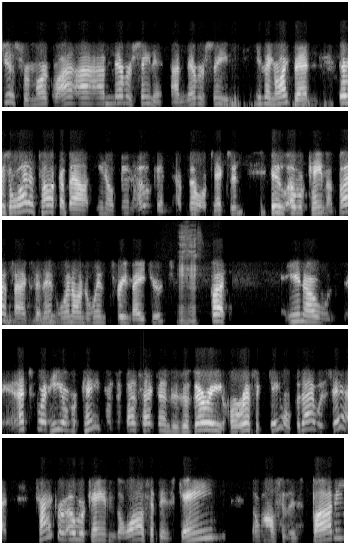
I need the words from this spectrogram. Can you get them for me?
just remarkable. I, I, I've never seen it. I've never seen anything like that. There was a lot of talk about, you know, Ben Hogan, a fellow Texan, who overcame a bus accident, went on to win three majors. Mm-hmm. But, you know, that's what he overcame. Was a bus accident is a very horrific deal, but that was it. Tiger overcame the loss of his game, the loss of his body,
